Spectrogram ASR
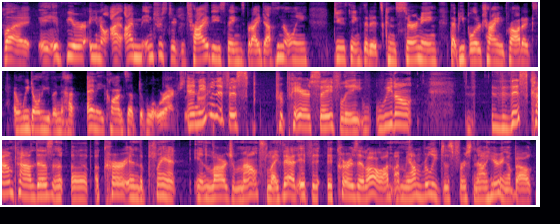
But if you're, you know, I, I'm interested to try these things, but I definitely do think that it's concerning that people are trying products and we don't even have any concept of what we're actually. And trying. even if it's prepared safely, we don't. This compound doesn't uh, occur in the plant in large amounts like that, if it occurs at all. I mean, I'm really just first now hearing about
